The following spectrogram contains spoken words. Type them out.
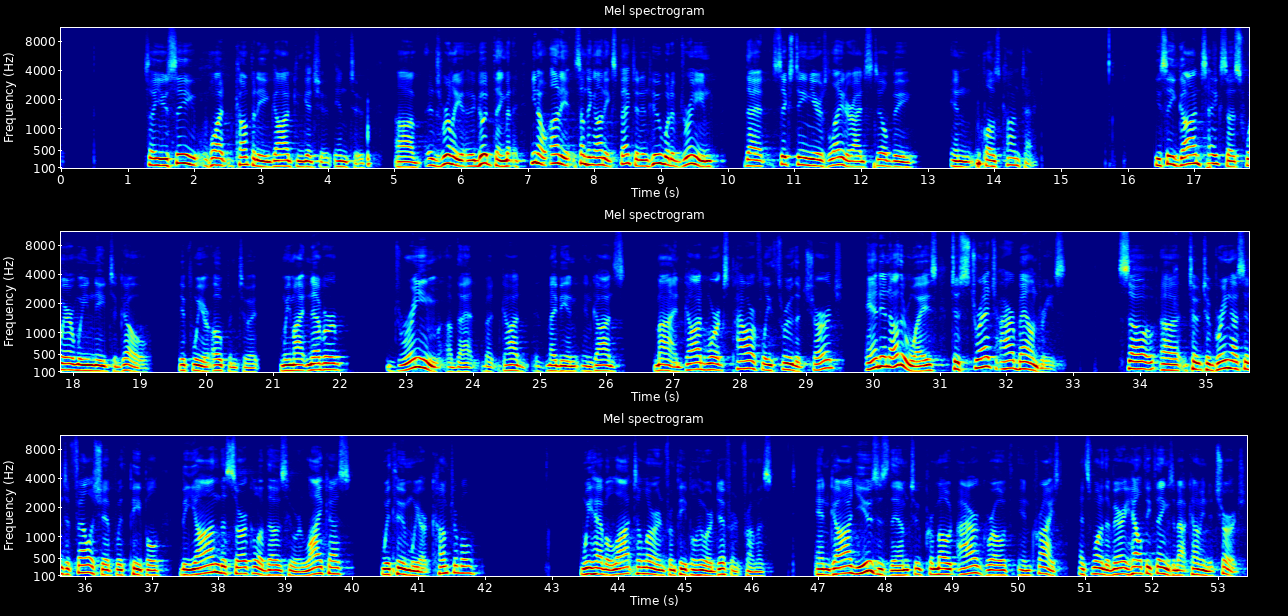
So you see what company God can get you into. Uh, it's really a good thing, but you know, une- something unexpected. And who would have dreamed that 16 years later I'd still be in close contact? You see, God takes us where we need to go if we are open to it. We might never dream of that, but God, it may be in, in God's mind. God works powerfully through the church and in other ways to stretch our boundaries. So, uh, to, to bring us into fellowship with people beyond the circle of those who are like us, with whom we are comfortable. We have a lot to learn from people who are different from us. And God uses them to promote our growth in Christ. That's one of the very healthy things about coming to church.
